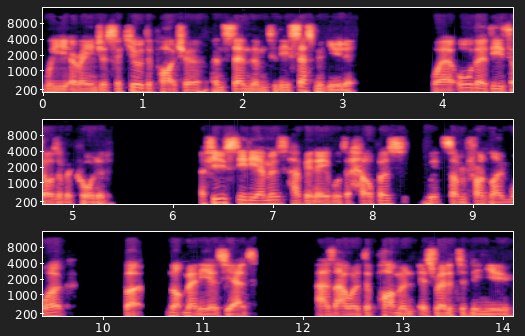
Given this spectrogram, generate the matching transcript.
we arrange a secure departure and send them to the assessment unit, where all their details are recorded. A few CDMers have been able to help us with some frontline work, but not many as yet, as our department is relatively new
